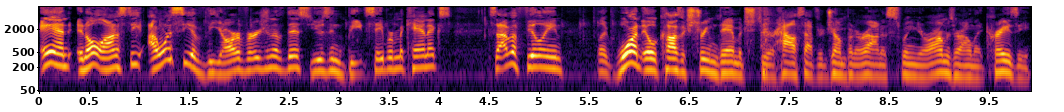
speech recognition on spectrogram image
And in all honesty, I want to see a VR version of this using Beat Saber mechanics because I have a feeling like one, it'll cause extreme damage to your house after jumping around and swinging your arms around like crazy.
